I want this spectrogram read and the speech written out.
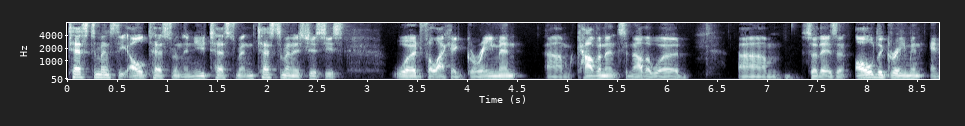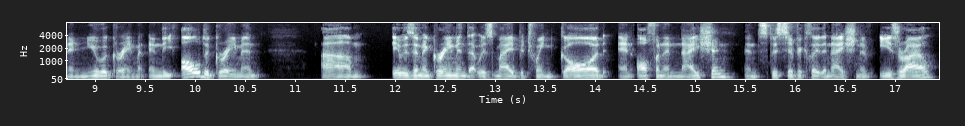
testaments: the Old Testament, the New Testament. And testament is just this word for like agreement. Um, covenant's another word. Um, so there's an old agreement and a new agreement. And the old agreement, um, it was an agreement that was made between God and often a nation, and specifically the nation of Israel.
